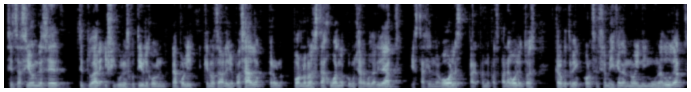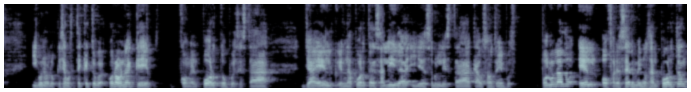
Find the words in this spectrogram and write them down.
sensación de ser titular y figura indiscutible con Napoli que nos da el año pasado, pero bueno, por lo menos está jugando con mucha regularidad, está haciendo goles, poniendo pasos para gol, entonces creo que también con la selección mexicana no hay ninguna duda. Y bueno, lo que decíamos, Tequeto Corona, que con el Porto, pues está ya él en la puerta de salida y eso le está causando también, pues, por un lado, él ofrecer menos al Porto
